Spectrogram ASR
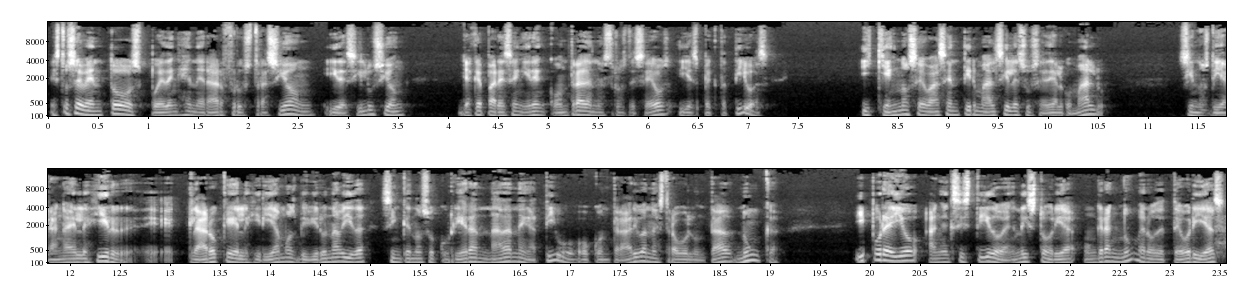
Estos eventos pueden generar frustración y desilusión ya que parecen ir en contra de nuestros deseos y expectativas. ¿Y quién no se va a sentir mal si le sucede algo malo? Si nos dieran a elegir, eh, claro que elegiríamos vivir una vida sin que nos ocurriera nada negativo o contrario a nuestra voluntad nunca. Y por ello han existido en la historia un gran número de teorías,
